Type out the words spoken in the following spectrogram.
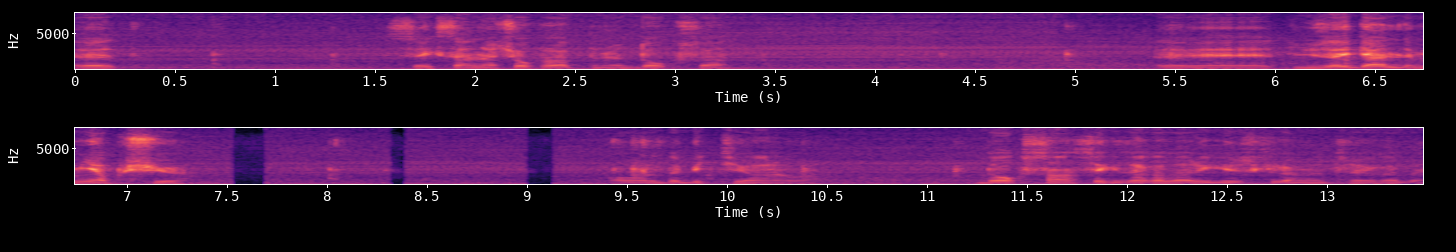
Evet. 80 ile çok rahat dönüyor. 90. Evet. 100'e geldi mi yapışıyor. Orada bitiyor araba. 98'e kadar 100 kilometreye kadar.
